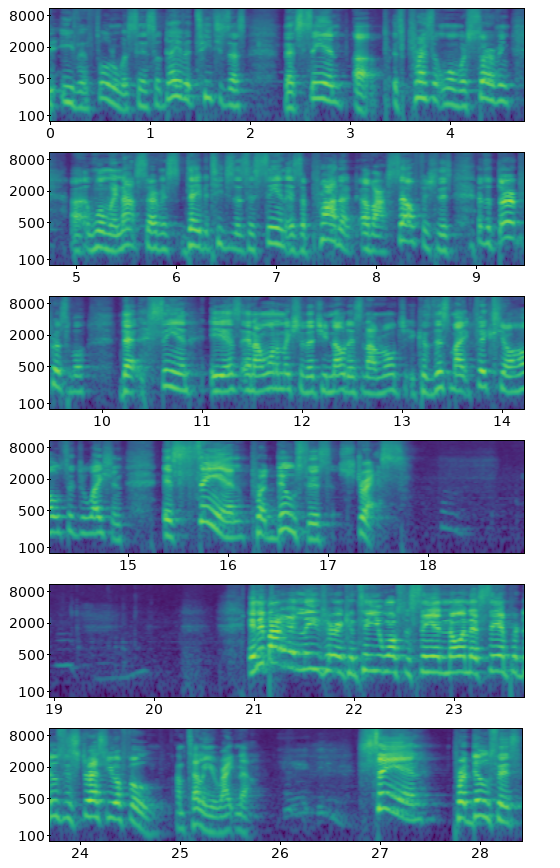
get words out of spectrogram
you're even fooling with sin. So David teaches us that sin uh, is present when we're serving, uh, when we're not serving. David teaches us that sin is a product of our selfishness. There's a third principle that sin is, and I want to make sure that you know this, and I want you because this might fix your whole situation. Is sin produces stress. Anybody that leaves here and continue wants to sin, knowing that sin produces stress, you're a fool. I'm telling you right now. Sin produces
